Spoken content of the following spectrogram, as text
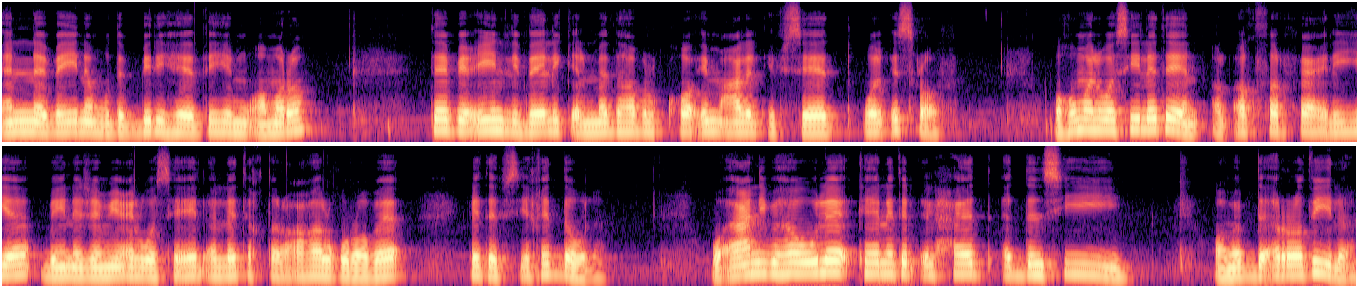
أن بين مدبري هذه المؤامرة تابعين لذلك المذهب القائم على الإفساد والإسراف. وهما الوسيلتان الأكثر فاعلية بين جميع الوسائل التي اخترعها الغرباء لتفسيخ الدولة. وأعني بهؤلاء كانت الإلحاد الدنسي ومبدأ الرذيلة.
